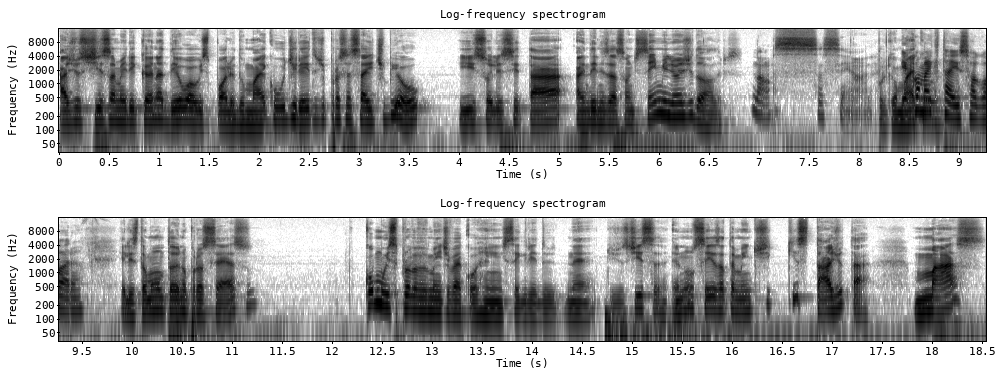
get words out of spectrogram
a justiça americana deu ao espólio do Michael o direito de processar a HBO e solicitar a indenização de 100 milhões de dólares. Nossa senhora. Porque o E Michael, como é que tá isso agora? eles estão montando o processo. Como isso provavelmente vai correr em segredo né, de justiça, eu não sei exatamente que estágio tá. Mas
